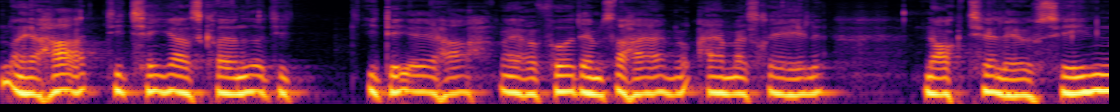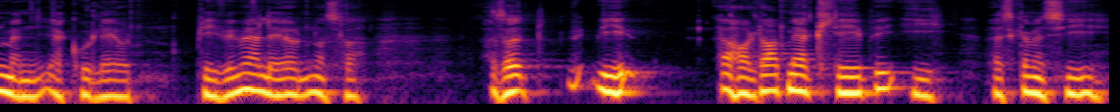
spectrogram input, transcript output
når jeg har de ting, jeg har skrevet ned, og de idéer, jeg har, når jeg har fået dem, så har jeg, har jeg materiale nok til at lave scenen, men jeg kunne lave den, blive ved med at lave den, og så, altså, vi er holdt op med at klippe i, hvad skal man sige,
